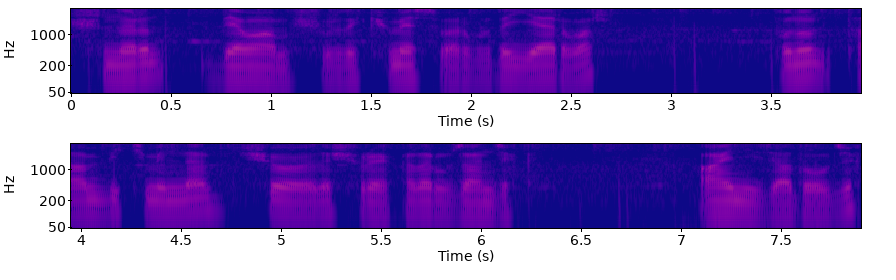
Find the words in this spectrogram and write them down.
şunların devamı. Şurada kümes var, burada yer var. Bunun tam bitiminden şöyle şuraya kadar uzanacak. Aynı hizada olacak.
